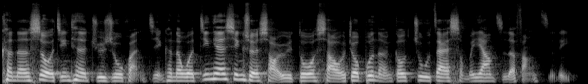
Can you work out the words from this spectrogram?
可能是我今天的居住环境，可能我今天薪水少于多少，我就不能够住在什么样子的房子里，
